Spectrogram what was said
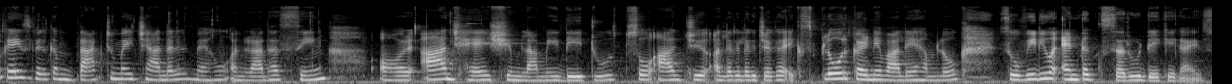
guys welcome back to my channel मैं हूँ अनुराधा सिंह और आज है शिमला में डे टू सो आज अलग अलग जगह एक्सप्लोर करने वाले हैं हम लोग. सो वीडियो एंड तक ज़रूर देखें गाइज़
